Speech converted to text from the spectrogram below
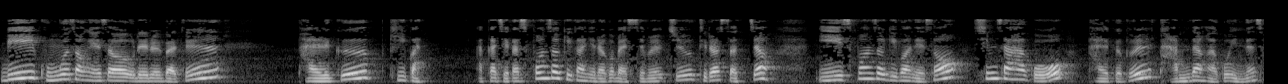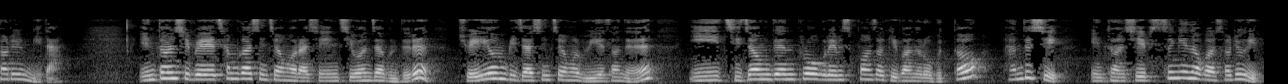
미 국무성에서 의뢰를 받은 발급 기관 아까 제가 스폰서 기관이라고 말씀을 쭉 드렸었죠. 이 스폰서 기관에서 심사하고 발급을 담당하고 있는 서류입니다. 인턴십에 참가 신청을 하신 지원자분들은 J1 비자 신청을 위해서는 이 지정된 프로그램 스폰서 기관으로부터 반드시 인턴십 승인허가 서류인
